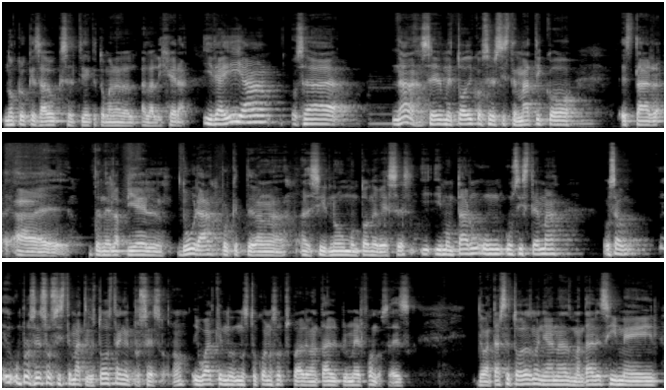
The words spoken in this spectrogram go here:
no creo que es algo que se tiene que tomar a la, ligera. Y de ahí ya, o sea, nada, ser metódico, ser sistemático, estar, uh, tener la piel dura, porque te van a, decir no un montón de veces, y, montar un, un, sistema, o sea, un proceso sistemático. Todo está en el proceso, ¿no? Igual que nos tocó a nosotros para levantar el primer fondo, o sea, es levantarse todas las mañanas, mandar ese email,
